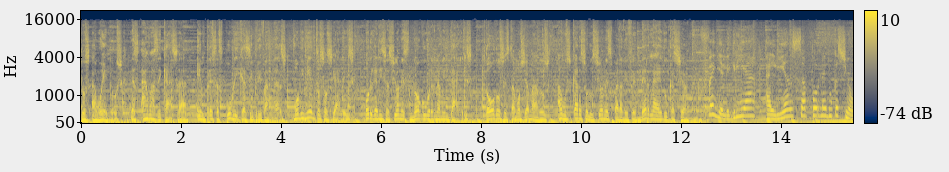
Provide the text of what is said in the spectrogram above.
Los abuelos, las amas de casa, empresas públicas y privadas, movimientos sociales, organizaciones no gubernamentales, todos estamos llamados a buscar soluciones para defender la educación. Fe y Alegría, Alianza por la Educación.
